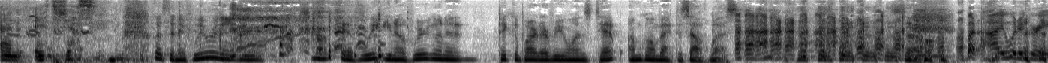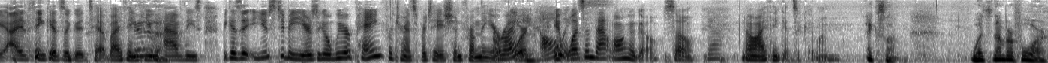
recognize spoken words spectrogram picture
and it's just Listen, if we were going to do, if we, you know, if we were going to pick apart everyone's tip, I'm going back to Southwest. so, but I would agree. I think it's a good tip. I think you have these because it used to be years ago we were paying for transportation from the airport. Right, It wasn't that long ago. So Yeah. no, I think it's a good one. excellent. What's number four?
